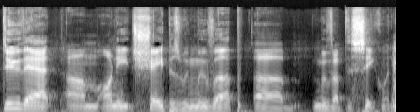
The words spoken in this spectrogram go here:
do that um, on each shape as we move up, uh, move up the sequence.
